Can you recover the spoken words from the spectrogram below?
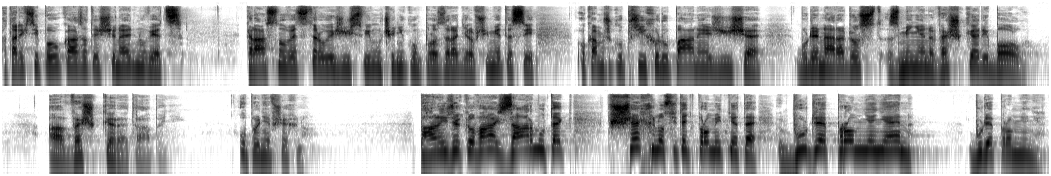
A tady chci poukázat ještě na jednu věc. Krásnou věc, kterou Ježíš svým učeníkům prozradil. Všimněte si, v okamžiku příchodu Pána Ježíše bude na radost změněn veškerý bol a veškeré trápení. Úplně všechno. Pán řekl, váš zármutek, všechno si teď promítněte, bude proměněn. Bude proměněn.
